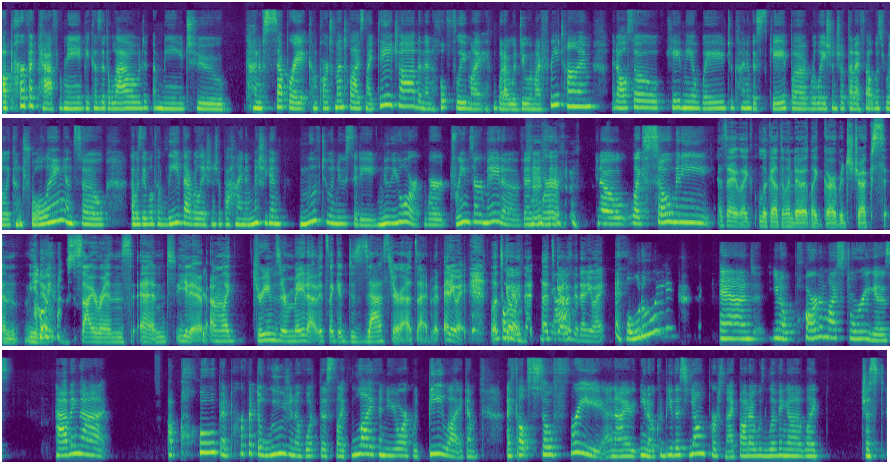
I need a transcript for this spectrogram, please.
a perfect path for me because it allowed me to kind of separate compartmentalize my day job and then hopefully my what i would do in my free time it also gave me a way to kind of escape a relationship that i felt was really controlling and so i was able to leave that relationship behind in michigan move to a new city new york where dreams are made of and where you know like so many as i like look out the window at like garbage trucks and you oh, know oh, yeah. sirens and you know yeah. i'm like dreams are made up. It's like a disaster outside. But anyway, let's okay. go with it. Let's yeah. go with it anyway. totally. And, you know, part of my story is having that uh, hope and perfect illusion of what this like life in New York would be like. And I felt so free and I, you know, could be this young person. I thought I was living a like just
